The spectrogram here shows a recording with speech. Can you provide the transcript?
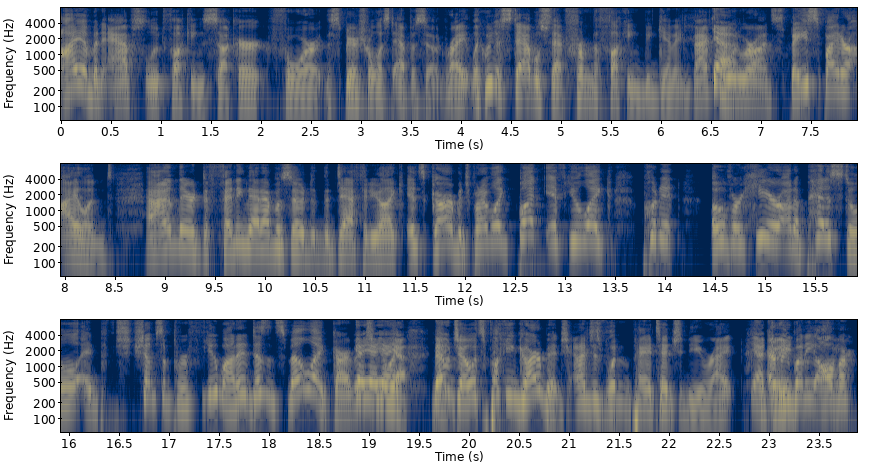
I am an absolute fucking sucker for the spiritualist episode, right? Like we've established that from the fucking beginning. Back Yeah. to when we were on Space Spider Island, and I'm there defending that episode to the death, and you're like, it's garbage. But I'm like, but if you like put it over here on a pedestal and shove some perfume on it, it doesn't smell like garbage. Yeah, yeah, yeah, like, yeah. No, Joe, it's fucking garbage. And I just wouldn't pay attention to you, right? Yeah, Joe, you- Everybody, all of our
